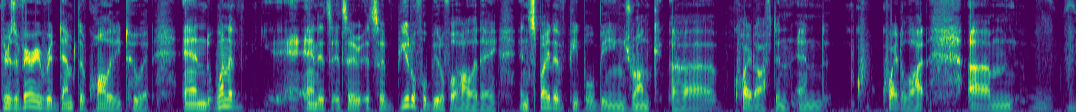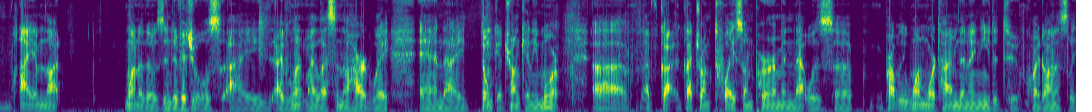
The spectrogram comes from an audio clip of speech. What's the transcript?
there's a very redemptive quality to it, and one of and it's it's a it's a beautiful beautiful holiday in spite of people being drunk uh, quite often and qu- quite a lot. Um, I am not one of those individuals. I I've learned my lesson the hard way, and I don't get drunk anymore. Uh, I've got got drunk twice on Purim, and that was uh, probably one more time than I needed to, quite honestly,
